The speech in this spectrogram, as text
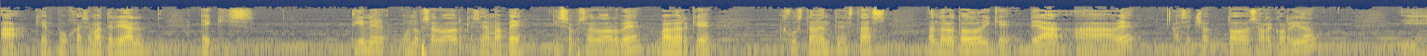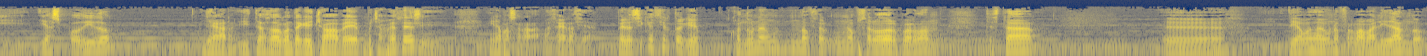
A que empuja ese material X tiene un observador que se llama B y ese observador B va a ver que justamente estás dándolo todo y que de A a B has hecho todo ese recorrido y, y has podido llegar. Y te has dado cuenta que he dicho A, B muchas veces y, no pasa nada, me hace gracia. Pero sí que es cierto que cuando un, un, observador, perdón, te está, eh, digamos de alguna forma, validando,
